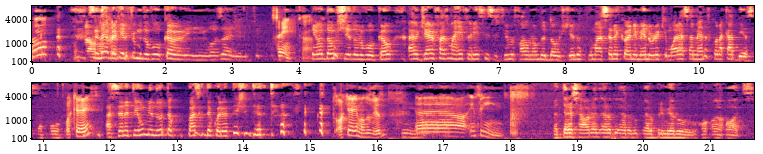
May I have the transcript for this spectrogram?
Você lembra aquele filme do vulcão em Los Angeles? Sim. Tem o Don Shido no vulcão. Aí o Jerry faz uma referência a esse filme e fala o nome do Don Shido numa cena que eu animei no Rick and Morty. Essa merda ficou na cabeça, essa porra. Ok. A cena tem um minuto, eu quase que decorei o texto inteiro. Ok, não duvido. Uhum. É, enfim. A Terence Howard era, era, era o primeiro Hots.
